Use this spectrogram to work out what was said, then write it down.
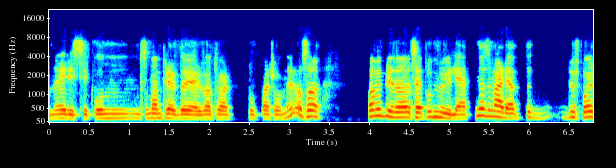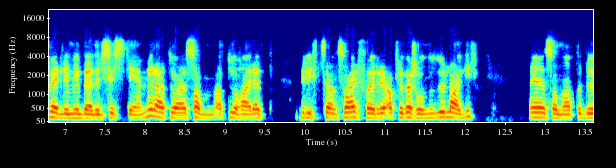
ned risikoen som man prøvde å gjøre ved at det var to personer. Og så kan vi begynne å se på mulighetene, som er det at du får veldig mye bedre systemer. At du har, at du har et driftsansvar for applikasjonene du lager. Eh, sånn at du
